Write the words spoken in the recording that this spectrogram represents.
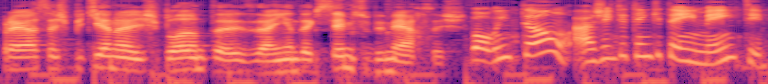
para essas pequenas plantas ainda semi-submersas? Bom, então a gente tem que ter em mente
